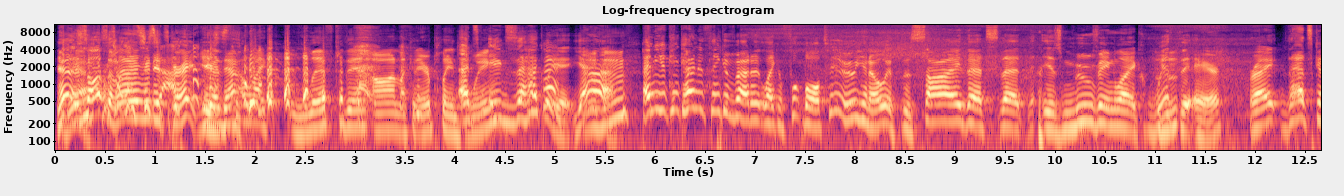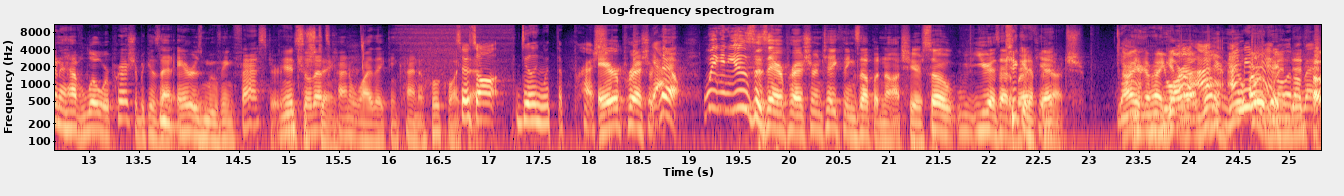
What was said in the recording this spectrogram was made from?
Yeah, it's awesome. I mean, it's great. You Is that like lift then on like an airplane's That's wing? exactly Okay. it. Yeah, mm-hmm. and you can kind of think about it like a football too. You know, if the side that's that is moving like with mm-hmm. the air, right? That's going to have lower pressure because that hmm. air is moving faster. And so that's kind of why they can kind of hook like So that. So it's all dealing with the pressure. air pressure. Yeah. Now we can use this air pressure and take things up a notch here. So you guys out Kick of it breath up a notch. Yeah. All right, am I You are a up? little- I- I'm You- getting okay. a little bit. All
